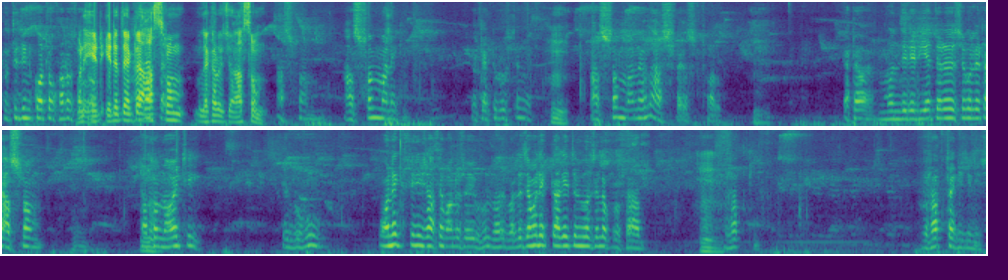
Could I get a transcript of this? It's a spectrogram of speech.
প্রতিদিন কত খরচ মানে? এটা তো একটা আশ্রম লেখা রয়েছে আশ্রম। আশ্রম আশ্রম মানে কি? এটা একটু বুঝতে পারছি আশ্রম মানে হলো আশ্রয়স্থল। একটা মন্দিরের ইয়েতে রয়েছে বলে এটা আশ্রম। তা তো নয় ঠিক এই বহু অনেক জিনিস আছে মানুষ এই ভুলভাবে বলে। যেমন একটু আগে তুমি বলছিলে প্রসাদ। প্রসাদ কি? প্রসাদটা কি জিনিস?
